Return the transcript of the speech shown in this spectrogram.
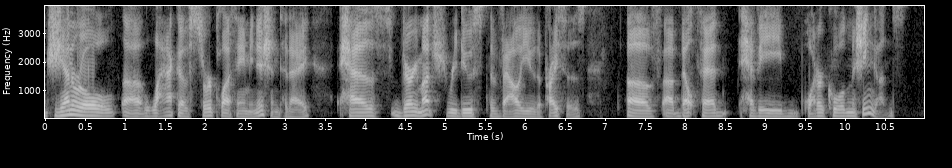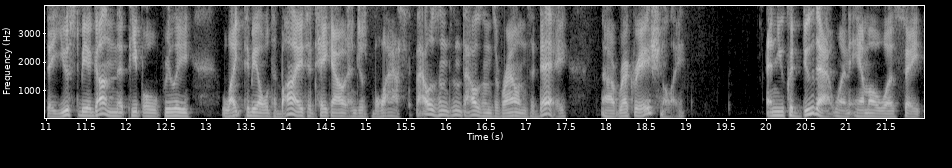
general uh, lack of surplus ammunition today has very much reduced the value, the prices of uh, belt-fed, heavy, water-cooled machine guns. They used to be a gun that people really liked to be able to buy to take out and just blast thousands and thousands of rounds a day uh, recreationally. And you could do that when ammo was, say,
